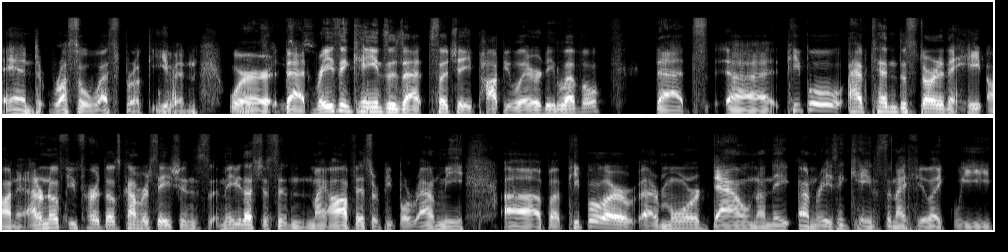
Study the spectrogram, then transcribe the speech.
and Russell Westbrook even where oh, that raising Cane's is at such a popularity level that uh, people have tended to started to hate on it. I don't know if you've heard those conversations. Maybe that's just in my office or people around me. Uh, but people are are more down on on raising canes than I feel like we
